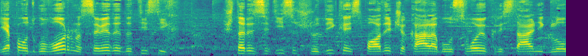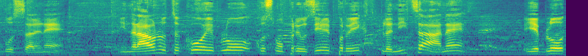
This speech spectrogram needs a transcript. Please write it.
je pa odgovornost, seveda, do tistih 40 tisoč ljudi, ki spodaj čakala, bo v svoj kristalni globus ali ne. In ravno tako je bilo, ko smo prevzeli projekt Planica, je bilo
